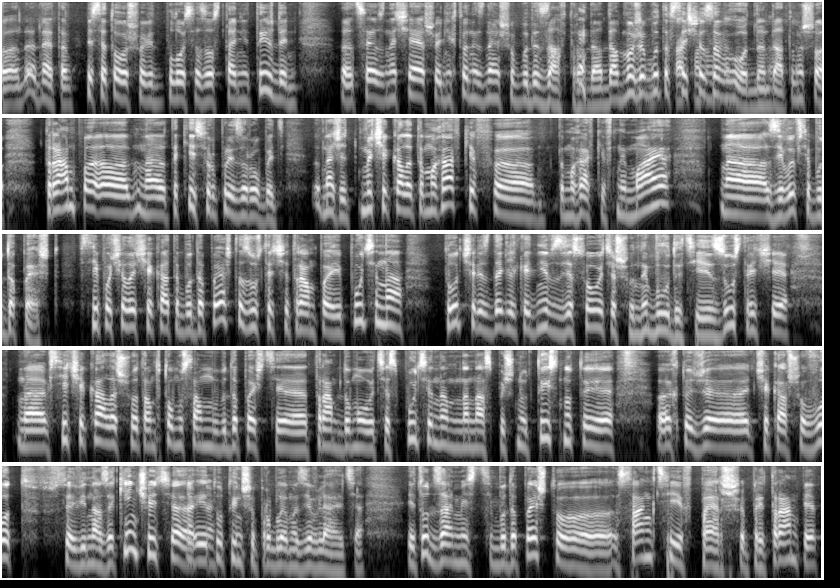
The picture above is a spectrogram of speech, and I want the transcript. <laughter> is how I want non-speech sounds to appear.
Е, після того, що відбулося за останній тиждень, е, це означає, що ніхто не знає, що буде завтра. Да, да, може бути все, що завгодно. Да, тому що Трамп е, е, такі сюрпризи робить. Значить, ми чекали томагавків, е, томагавків немає. З'явився Будапешт. Всі почали чекати Будапешта, зустрічі Трампа і Путіна. Тут через декілька днів з'ясовується, що не буде цієї зустрічі. Е, Всі чекали, що там в тому самому Будапешті Трамп домовиться з Путіним, на нас почнуть тиснути. Е, Хтось же чекав, що от все, війна закінчується, Так, і так. тут інші проблеми з'являються. І тут замість Будапешту е, санкції вперше при Трампі.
